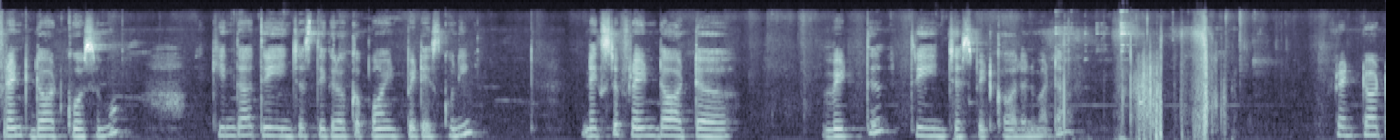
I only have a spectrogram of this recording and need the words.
ఫ్రంట్ డాట్ కోసము కింద త్రీ ఇంచెస్ దగ్గర ఒక పాయింట్ పెట్టేసుకొని next front dot with three inches పెట్టుకోవాలన్నమాట. ఫ్రంట్ డాట్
